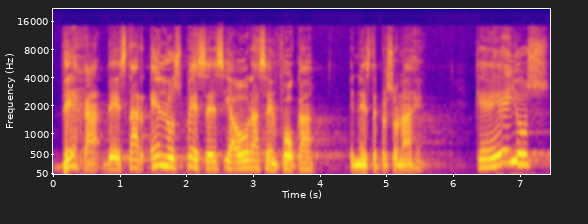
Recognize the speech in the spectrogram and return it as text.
deja de estar en los peces y ahora se enfoca en este personaje, que ellos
